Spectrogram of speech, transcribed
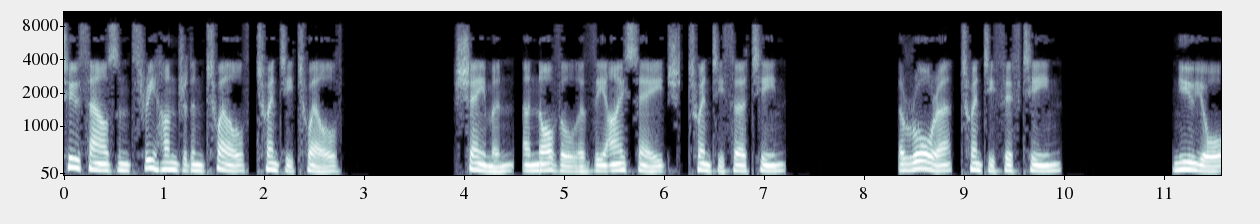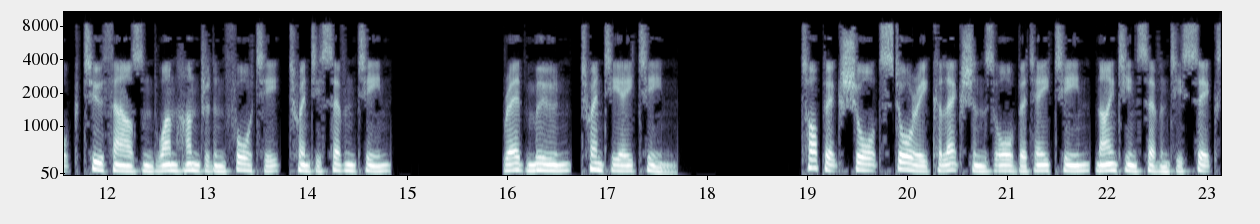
2312 2012 Shaman, A Novel of the Ice Age 2013 Aurora 2015 New York 2140 2017 Red Moon 2018 Topic short story collections Orbit 18 1976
